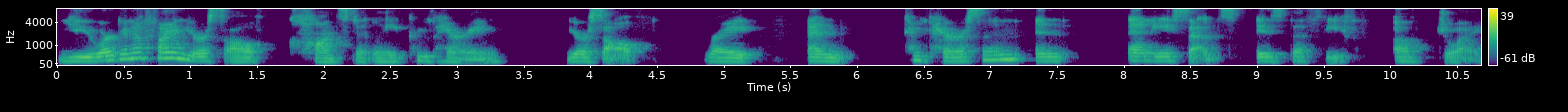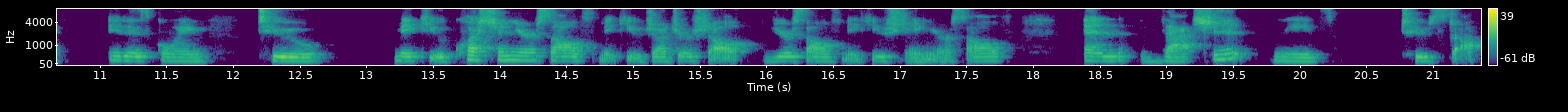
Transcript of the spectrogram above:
you are going to find yourself constantly comparing yourself, right? And comparison in any sense is the thief of joy. It is going to make you question yourself, make you judge yourself, yourself, make you shame yourself. And that shit needs to stop.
